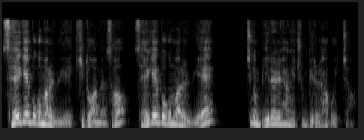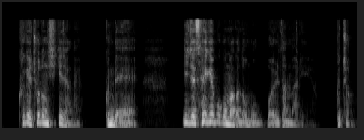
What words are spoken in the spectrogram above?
세계 복음화를 위해 기도하면서 세계 복음화를 위해 지금 미래를 향해 준비를 하고 있죠. 그게 초등식이잖아요. 근데 이제 세계 복음화가 너무 멀단 말이에요. 그쵸?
